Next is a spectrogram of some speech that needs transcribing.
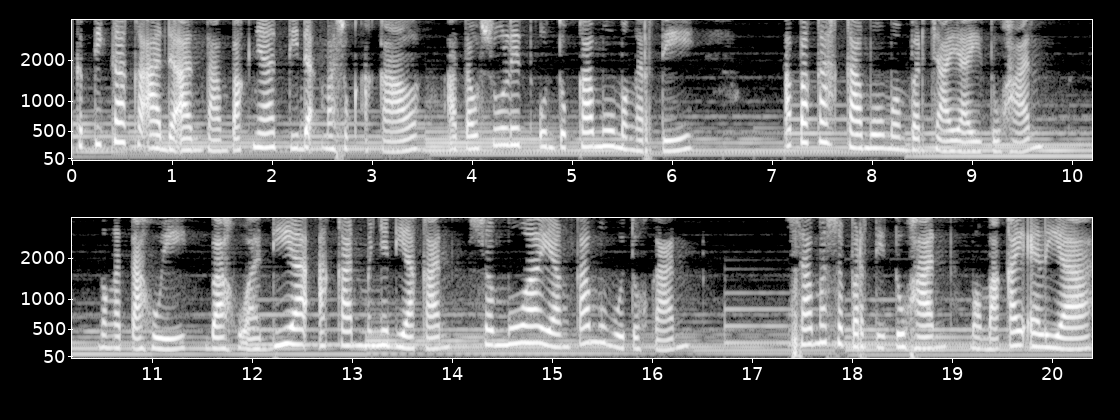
Ketika keadaan tampaknya tidak masuk akal atau sulit untuk kamu mengerti, apakah kamu mempercayai Tuhan, mengetahui bahwa Dia akan menyediakan semua yang kamu butuhkan, sama seperti Tuhan memakai Elia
